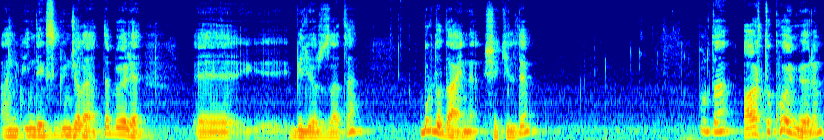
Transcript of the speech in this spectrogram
Hani indeksi güncel hayatta böyle e, biliyoruz zaten. Burada da aynı şekilde. Burada artı koymuyorum.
